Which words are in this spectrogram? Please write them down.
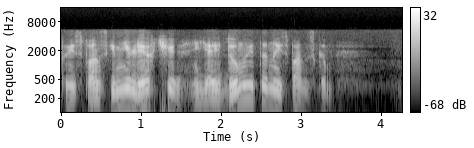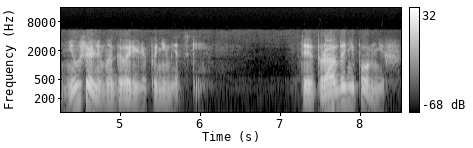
По-испански мне легче, я и думаю это на испанском. Неужели мы говорили по-немецки? Ты правда не помнишь?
